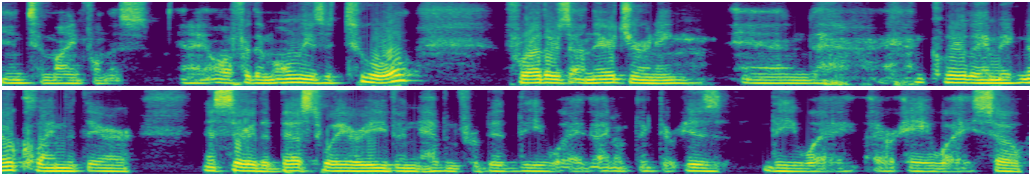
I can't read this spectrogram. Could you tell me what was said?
into mindfulness. And I offer them only as a tool for others on their journey. And clearly I make no claim that they are necessarily the best way or even heaven forbid the way. I don't think there is the way or a way. So,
